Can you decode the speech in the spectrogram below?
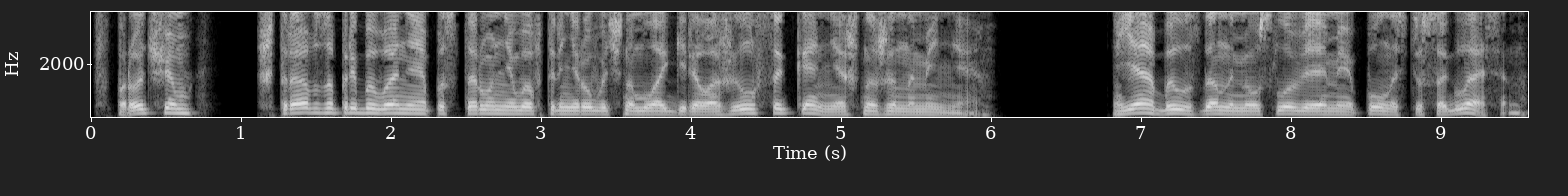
Впрочем, штраф за пребывание постороннего в тренировочном лагере ложился, конечно же, на меня. Я был с данными условиями полностью согласен,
